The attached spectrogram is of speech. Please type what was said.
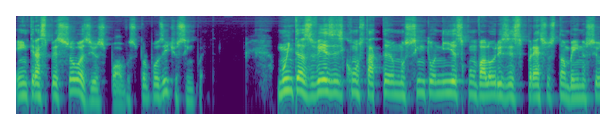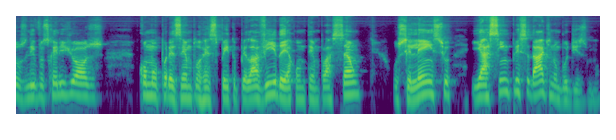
entre as pessoas e os povos. Proposite 50. Muitas vezes constatamos sintonias com valores expressos também nos seus livros religiosos, como, por exemplo, o respeito pela vida e a contemplação, o silêncio e a simplicidade no budismo,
